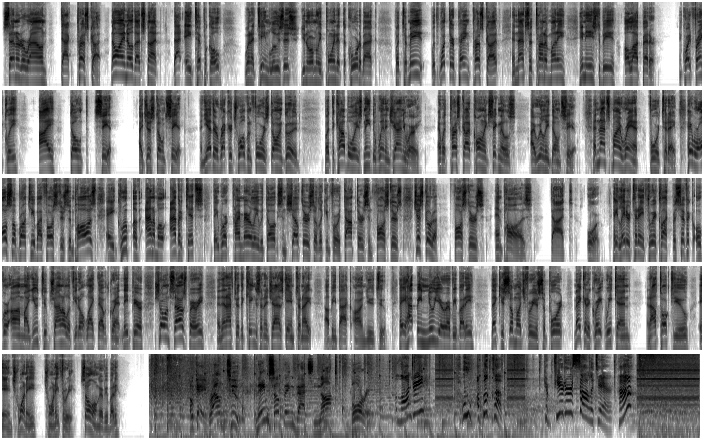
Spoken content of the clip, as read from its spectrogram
centered around Dak Prescott. Now, I know that's not that atypical. When a team loses, you normally point at the quarterback. But to me, with what they're paying Prescott, and that's a ton of money, he needs to be a lot better. And quite frankly, I don't see it. I just don't see it. And yeah, their record 12 and 4 is darn good, but the Cowboys need to win in January. And with Prescott calling signals, I really don't see it. And that's my rant for today. Hey, we're also brought to you by Fosters and Paws, a group of animal advocates. They work primarily with dogs and shelters. They're looking for adopters and fosters. Just go to fostersandpaws.org. Hey, later today, 3 o'clock Pacific, over on my YouTube channel, if you don't like that with Grant Napear, Sean Salisbury, and then after the Kings and a Jazz game tonight, I'll be back on YouTube. Hey, Happy New Year, everybody. Thank you so much for your support. Make it a great weekend, and I'll talk to you in 2023. So long, everybody. Okay, round two. Name something that's not boring. A laundry? Ooh, a book club. Computer solitaire, huh?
